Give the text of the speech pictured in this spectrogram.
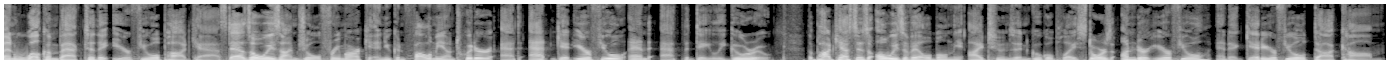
and welcome back to the Earfuel podcast. As always, I'm Joel Freemark, and you can follow me on Twitter at, at GetEarfuel and at The Daily Guru. The podcast is always available in the iTunes and Google Play stores under Earfuel and at GetEarfuel.com.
